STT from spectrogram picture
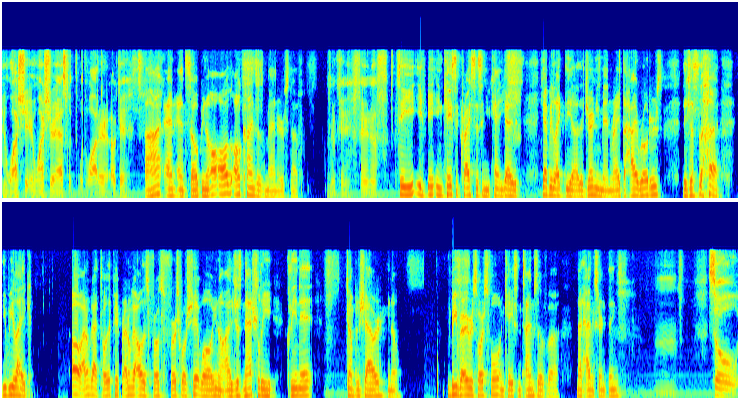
And wash your and wash your ass with with water. Okay. Uh huh. And and soap. You know, all, all all kinds of manner of stuff. Okay. Fair enough. See, if in, case of crisis and you can't, you gotta you gotta be like the uh, the journeymen, right? The high roaders. They just uh, you be like, oh, I don't got toilet paper. I don't got all this first first world shit. Well, you know, I just naturally clean it, jump in the shower. You know, be very resourceful in case in times of uh, not having certain things. Mm. So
